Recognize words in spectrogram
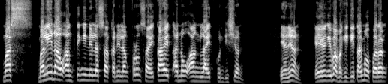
mas malinaw ang tingin nila sa kanilang front sight kahit ano ang light condition. Yan yun. Kaya yung iba, makikita mo, parang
